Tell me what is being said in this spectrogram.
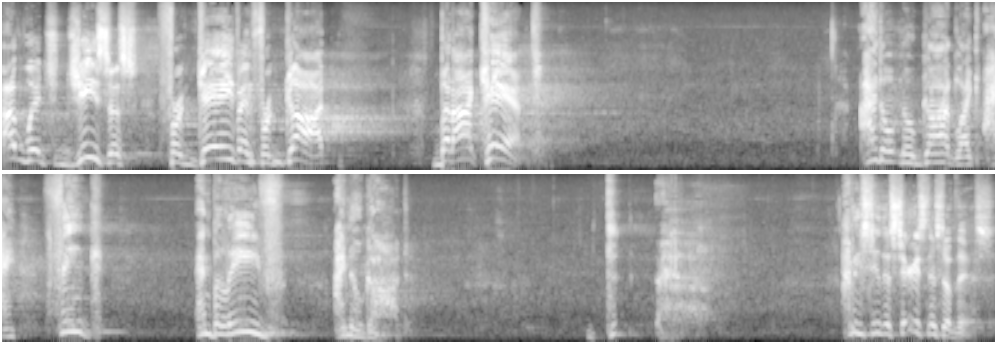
of which Jesus forgave and forgot, but I can't. I don't know God like I think and believe I know God. How do you see the seriousness of this?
